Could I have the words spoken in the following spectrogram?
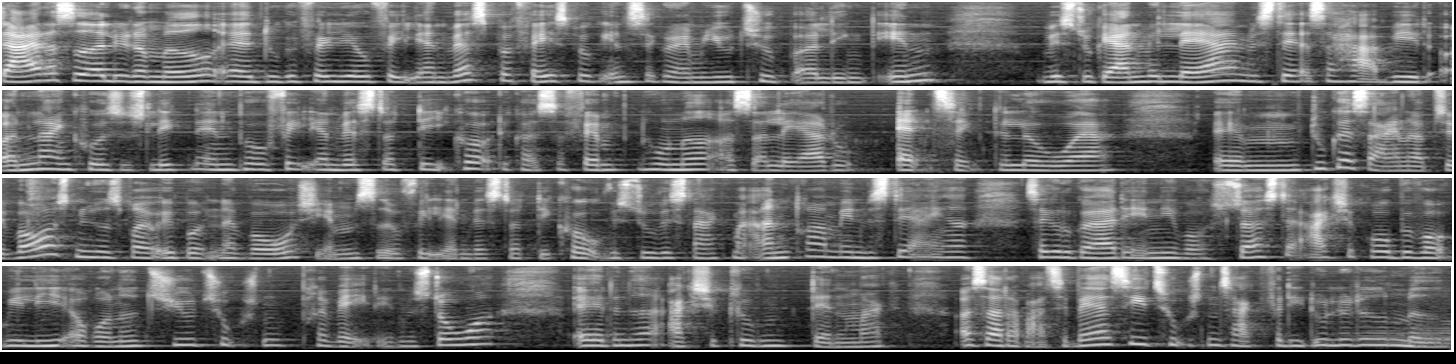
Dig, der sidder og lytter med, øh, du kan følge Ophelia Invest på Facebook, Instagram, YouTube og LinkedIn. Hvis du gerne vil lære at investere, så har vi et online-kursus liggende inde på opheliainvestor.dk. Det koster 1500, og så lærer du alting, det lover jeg. Øhm, Du kan signe op til vores nyhedsbrev i bunden af vores hjemmeside, opheliainvestor.dk. Hvis du vil snakke med andre om investeringer, så kan du gøre det inde i vores største aktiegruppe, hvor vi lige er rundet 20.000 private investorer. Øh, Den hedder Aktieklubben Danmark. Og så er der bare tilbage at sige tusind tak, fordi du lyttede med.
